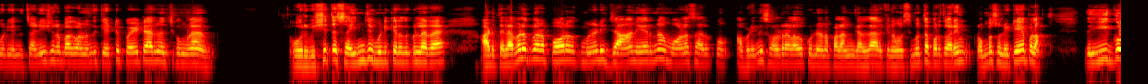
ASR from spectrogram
முடியும். இந்த சனீஸ்வர பகவான் வந்து கெட்டு போயிட்டாருன்னு வச்சுக்கோங்களேன். ஒரு விஷயத்த செஞ்சு முடிக்கிறதுக்குள்ளார அடுத்த லெவலுக்குள்ளார போகிறதுக்கு முன்னாடி ஜான் ஏறுனா மொளசா இருக்கும். அப்படின்னு சொல்கிற அளவுக்கு உண்டான பலன்கள் தான் இருக்குது நம்ம சிம்மத்தை பொறுத்தவரையும் ரொம்ப சொல்லிகிட்டே போகலாம் இந்த ஈகோ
